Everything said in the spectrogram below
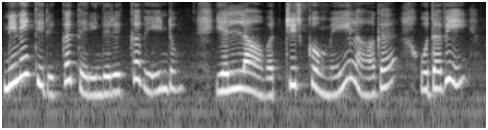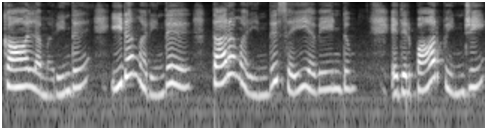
நினைத்திருக்க தெரிந்திருக்க வேண்டும். எல்லாவற்றிற்கும் மேலாக உதவி காலமறிந்து இடமறிந்து தரமறிந்து செய்ய வேண்டும். எதிர்பார்ப்பின்றி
